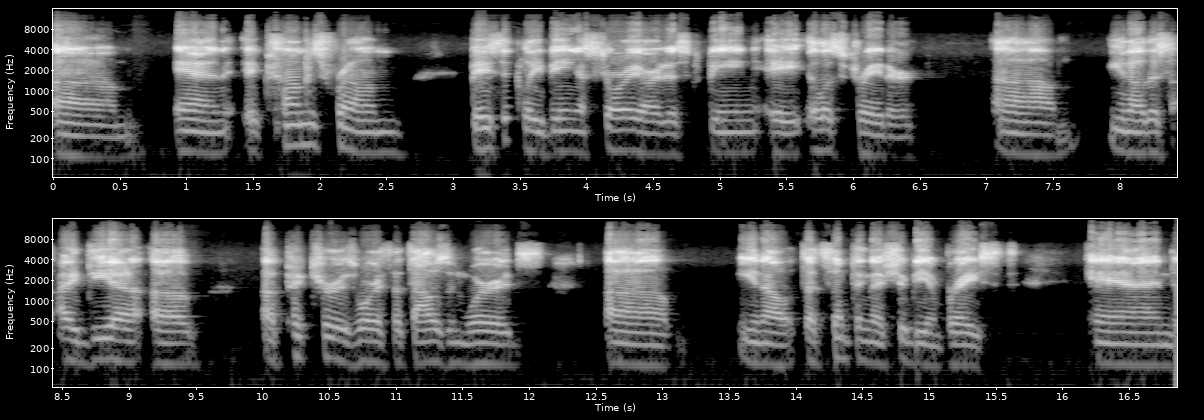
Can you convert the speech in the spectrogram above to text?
Um, and it comes from basically being a story artist, being a illustrator. Um, you know, this idea of a picture is worth a thousand words. Um, you know, that's something that should be embraced. And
